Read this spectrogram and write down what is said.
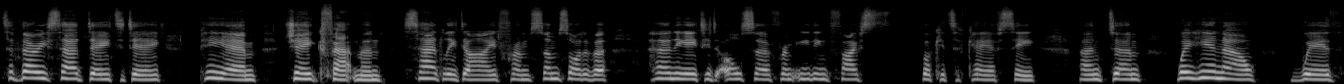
It's a very sad day today. PM Jake Fatman sadly died from some sort of a herniated ulcer from eating five buckets of KFC. And um, we're here now with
